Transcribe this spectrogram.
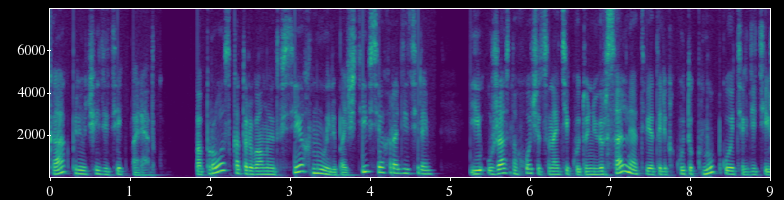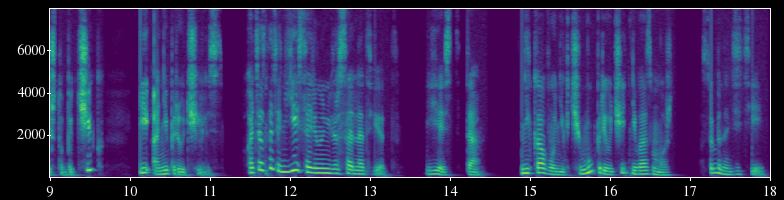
Как приучить детей к порядку? Вопрос, который волнует всех, ну или почти всех родителей. И ужасно хочется найти какой-то универсальный ответ или какую-то кнопку этих детей, чтобы чик, и они приучились. Хотя, знаете, есть один универсальный ответ. Есть, да. Никого ни к чему приучить невозможно, особенно детей.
